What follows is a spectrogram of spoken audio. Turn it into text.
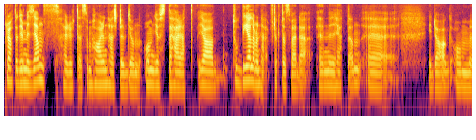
pratade med Jens här ute som har den här studion om just det här att jag tog del av den här fruktansvärda eh, nyheten eh, idag om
